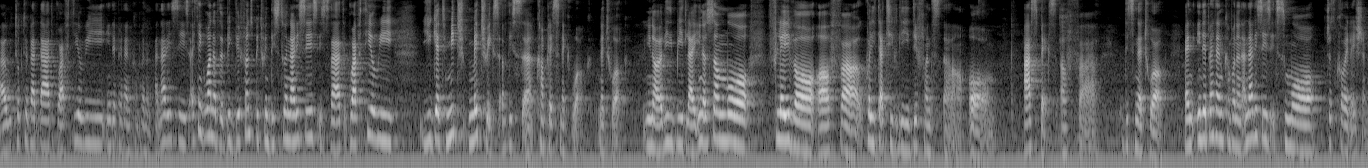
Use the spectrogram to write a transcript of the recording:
uh, we talked about that, graph theory, independent component analysis. I think one of the big difference between these two analyses is that graph theory, you get metrics of this uh, complex network, network. You know, a little bit like, you know, some more flavor of uh, qualitatively different uh, or aspects of uh, this network. And independent component analysis, it's more just correlation.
